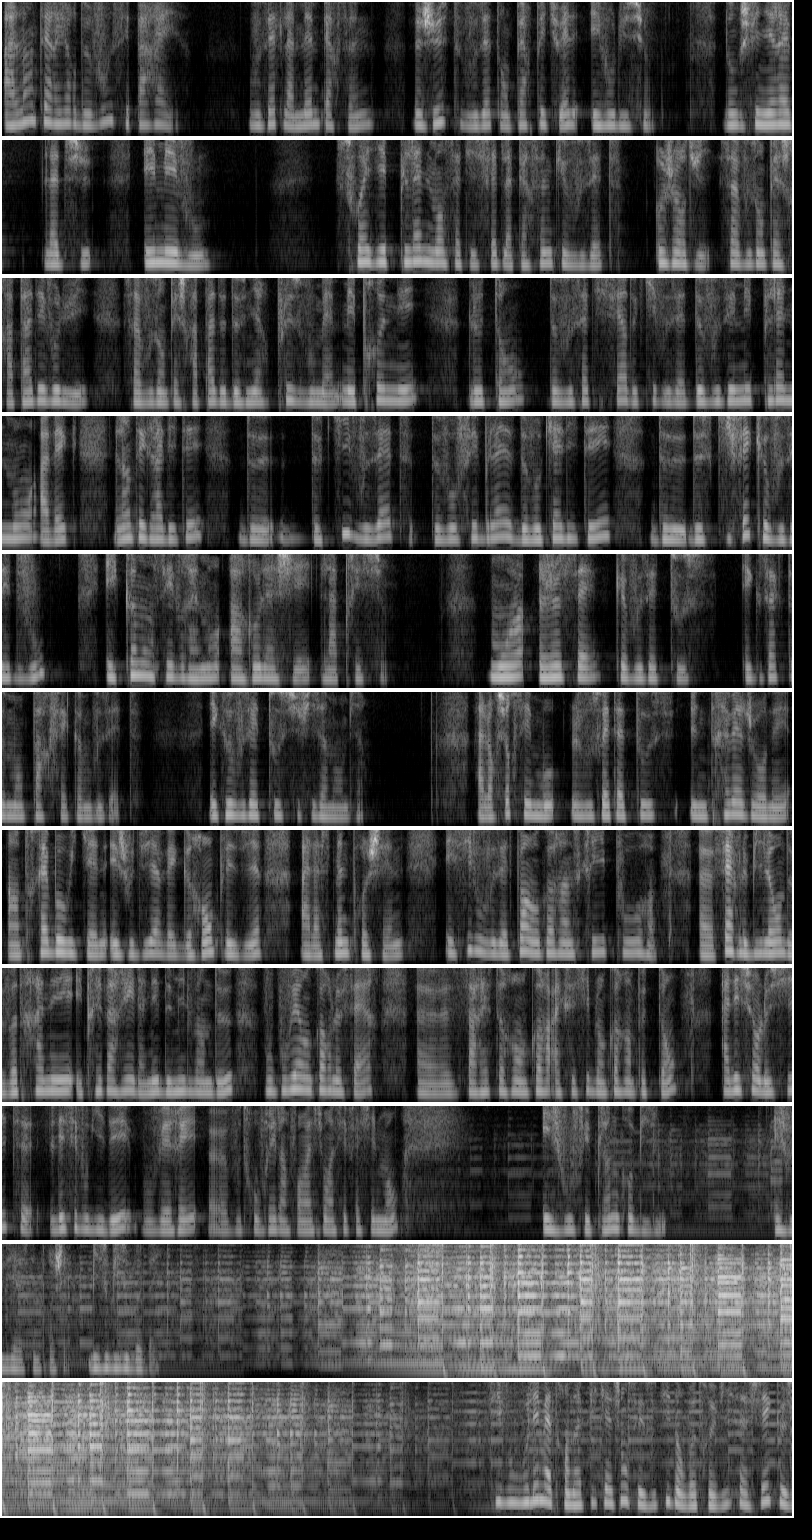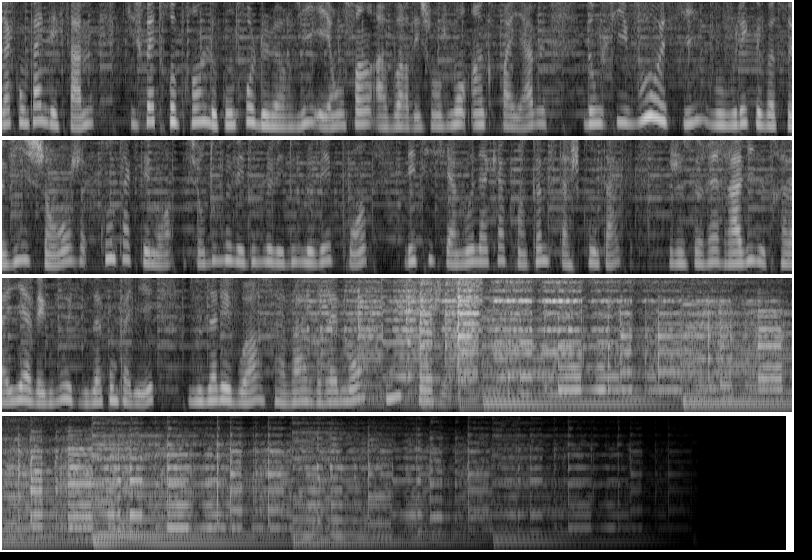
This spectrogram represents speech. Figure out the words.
À l'intérieur de vous, c'est pareil. Vous êtes la même personne, juste vous êtes en perpétuelle évolution. Donc je finirai là-dessus. Aimez-vous. Soyez pleinement satisfait de la personne que vous êtes aujourd'hui. Ça ne vous empêchera pas d'évoluer, ça ne vous empêchera pas de devenir plus vous-même, mais prenez le temps de vous satisfaire de qui vous êtes, de vous aimer pleinement avec l'intégralité de, de qui vous êtes, de vos faiblesses, de vos qualités, de, de ce qui fait que vous êtes vous, et commencez vraiment à relâcher la pression. Moi, je sais que vous êtes tous exactement parfaits comme vous êtes, et que vous êtes tous suffisamment bien. Alors sur ces mots, je vous souhaite à tous une très belle journée, un très beau week-end et je vous dis avec grand plaisir à la semaine prochaine. Et si vous ne vous êtes pas encore inscrit pour euh, faire le bilan de votre année et préparer l'année 2022, vous pouvez encore le faire. Euh, ça restera encore accessible encore un peu de temps. allez sur le site, laissez-vous guider, vous verrez, euh, vous trouverez l'information assez facilement. Et je vous fais plein de gros bisous. Et je vous dis à la semaine prochaine. Bisous, bisous, bye bye. Si vous voulez mettre en application ces outils dans votre vie, sachez que j'accompagne des femmes qui souhaitent reprendre le contrôle de leur vie et enfin avoir des changements incroyables. Donc si vous aussi, vous voulez que votre vie change, contactez-moi sur www.laetitiamonaca.com/contact. Je serai ravie de travailler avec vous et de vous accompagner. Vous allez voir, ça va vraiment tout changer.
